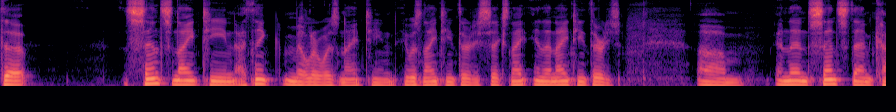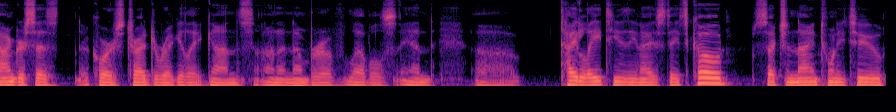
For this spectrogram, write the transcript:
the since 19, I think Miller was 19. It was 1936 in the 1930s. Um, and then since then, Congress has, of course, tried to regulate guns on a number of levels. And uh, Title 18 of the United States Code, Section 922,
